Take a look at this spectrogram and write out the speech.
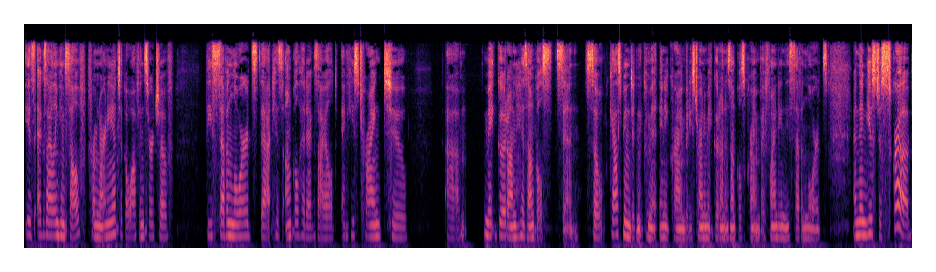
is exiling himself from Narnia to go off in search of these seven lords that his uncle had exiled, and he's trying to um, make good on his uncle's sin. So Caspian didn't commit any crime, but he's trying to make good on his uncle's crime by finding these seven lords. And then Eustace Scrubb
